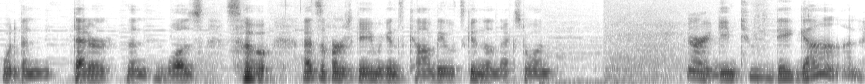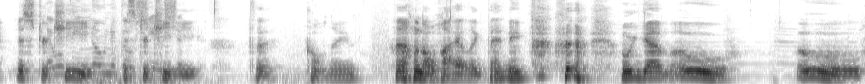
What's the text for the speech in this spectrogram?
would have been deader than it was. So that's the first game against combi. Let's get into the next one. Alright, game two, Dagon. Mr. There will be Chi. no Mr. Chi. It's a cool name. I don't know why I like that name. we got. Ooh. Ooh.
